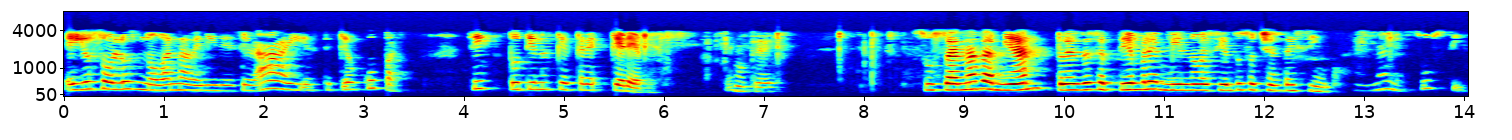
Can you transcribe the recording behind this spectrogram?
Ellos solos no van a venir y decir, ay, este, ¿qué ocupas? Sí, tú tienes que quererlos. Ok. Susana Damián, 3 de septiembre 1985. Ay, Susi.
